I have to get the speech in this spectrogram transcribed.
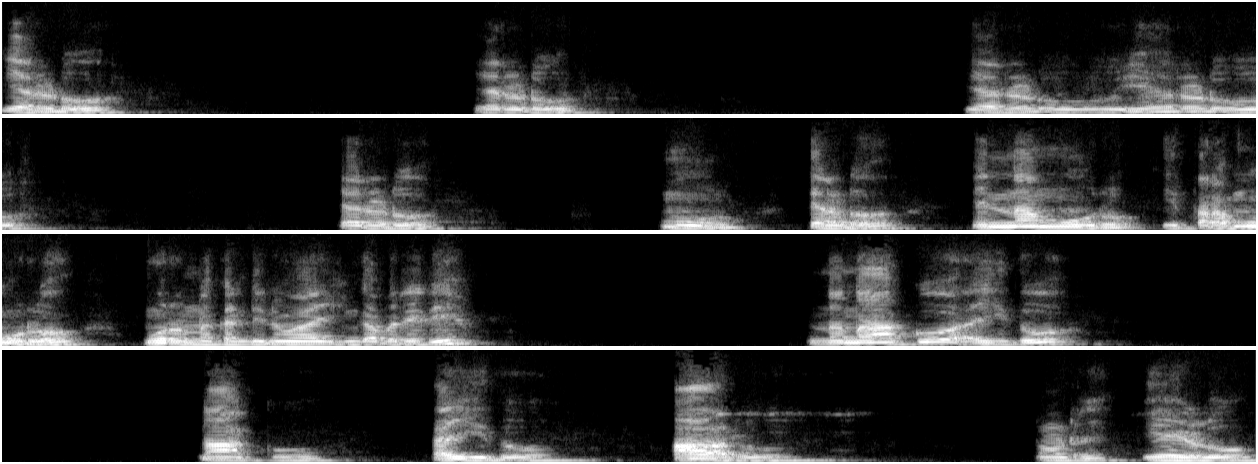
ಎರಡು ಎರಡು. ಎರಡು ಎರಡು ಎರಡು, ಮೂರು. ಎರಡು, ಇನ್ನ ಮೂರು. ಈ ತರ ಮೂರು. ಮೂರನ್ನ ಕಂಟಿನ್ಯೂ ಆಗಿ ಹಿಂಗ ಬರೀರಿ. ಇನ್ನ ನಾಲ್ಕು, ಐದು ನಾಲ್ಕು, ಐದು, ಆರು, ನೋಡ್ರಿ, ಏಳು,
